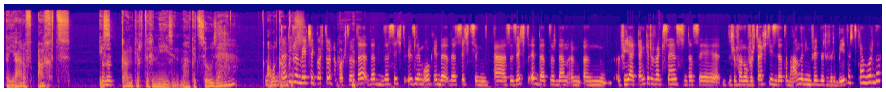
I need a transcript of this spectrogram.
een jaar of acht is Mhm. kanker te genezen. Mag ik het zo zeggen? Alle Dat is een beetje kort door de bocht, want dat, dat, dat zegt Özlem ook, hè, dat, dat zegt ze niet. Uh, ze zegt hè, dat er dan een, een, via kankervaccins dat zij ervan overtuigd is dat de behandeling verder verbeterd kan worden.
